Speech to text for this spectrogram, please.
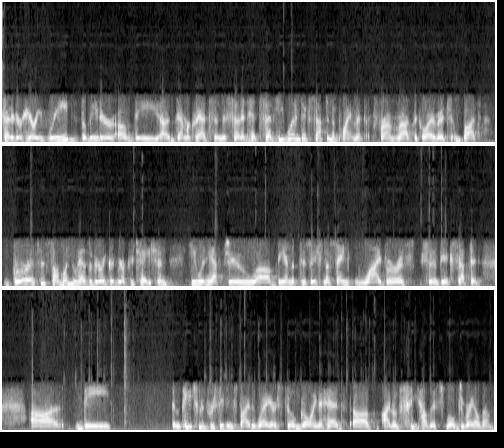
Senator Harry Reid, the leader of the uh, Democrats in the Senate, had said he wouldn't accept an appointment from Rod Blagojevich, but Burris is someone who has a very good reputation. He would have to uh, be in the position of saying why Burris shouldn't be accepted. Uh, the impeachment proceedings, by the way, are still going ahead. Uh, I don't see how this will derail them.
